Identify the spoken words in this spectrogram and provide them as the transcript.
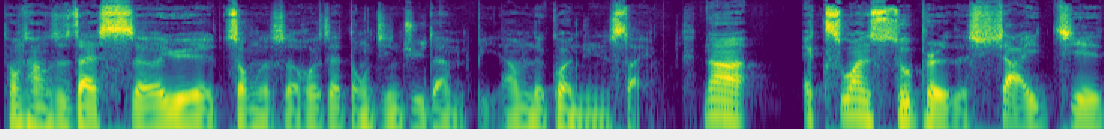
通常是在十二月中的时候会在东京巨蛋比他们的冠军赛。那 X One Super 的下一阶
